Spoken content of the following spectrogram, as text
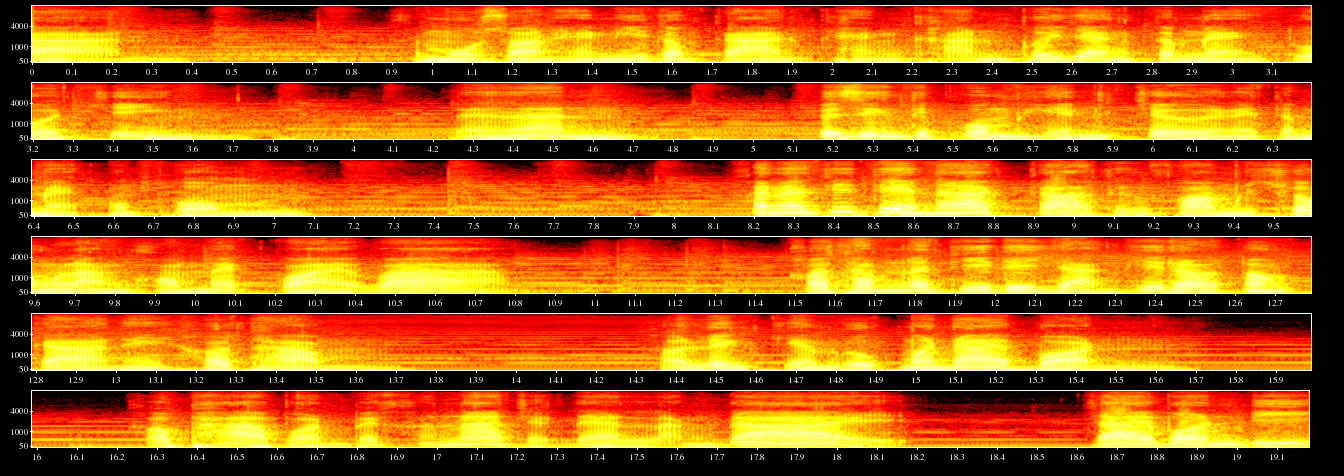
การ สโมสรแห่งนี้ต้องการแข่งขันเพื่อแย่งตำแหน่งตัวจริง และนั่นคือสิ่งที่ผมเห็นเจอในตำแหน่งของผม ณะที่เทนฮากกล่าวถึงฟอร์มในช่วงหลังของแม็กควายว่า เขาทำหน้าที่ได้อย่างที่เราต้องการให้เขาทำเขาเล่นเกมรุกมาได้บอล เขาพาบอลไปข้างหน้าจากแดนหลังได้ จ่ายบอลดี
